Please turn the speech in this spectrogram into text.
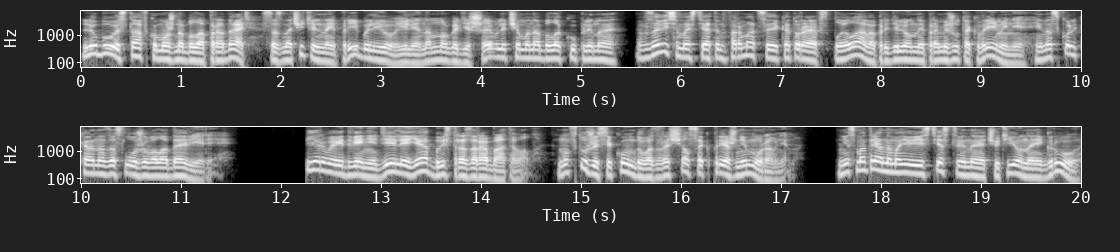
Любую ставку можно было продать со значительной прибылью или намного дешевле, чем она была куплена, в зависимости от информации, которая всплыла в определенный промежуток времени и насколько она заслуживала доверия. Первые две недели я быстро зарабатывал, но в ту же секунду возвращался к прежним уровням. Несмотря на мое естественное чутье на игру,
